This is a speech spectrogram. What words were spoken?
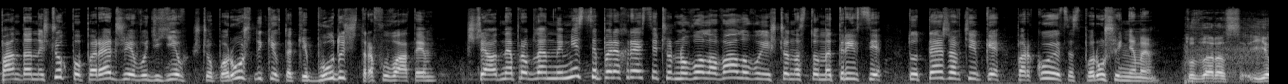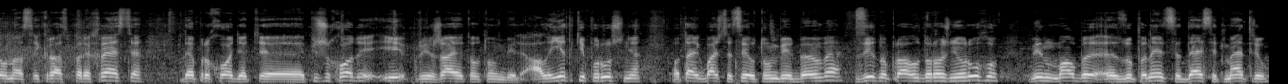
Пан Данищук попереджує водіїв, що порушників таки будуть штрафувати. Ще одне проблемне місце перехрестя Чорновола Валової, що на 100-метрівці. Тут теж автівки паркуються з порушеннями. Тут зараз є у нас якраз перехрестя, де проходять е, пішоходи і приїжджають автомобілі. Але є такі порушення. Отак, як бачите, цей автомобіль БМВ. Згідно правил дорожнього руху, він мав би е, зупинитися 10 метрів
